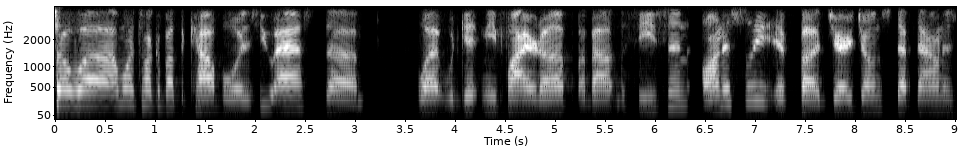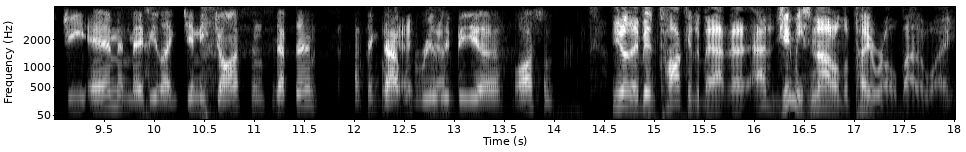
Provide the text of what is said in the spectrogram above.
So uh, I want to talk about the Cowboys. You asked uh, what would get me fired up about the season. Honestly, if uh, Jerry Jones stepped down as GM and maybe like Jimmy Johnson stepped in, I think that Okay, would really be uh, awesome. You know, they've been talking about uh, uh, Jimmy's not on the payroll, by the way,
